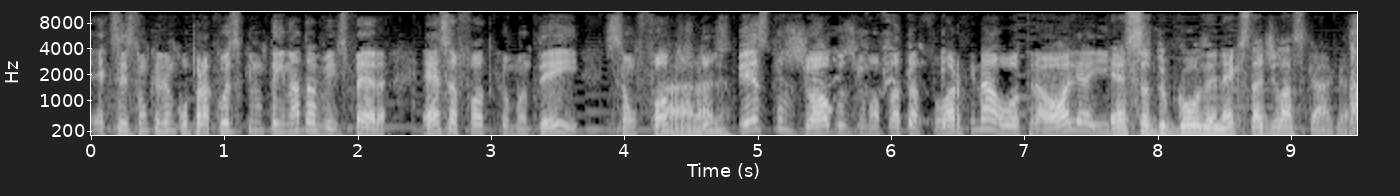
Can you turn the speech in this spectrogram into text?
é que vocês estão querendo comprar coisa que não tem nada a ver. Espera, essa foto que eu mandei são fotos Caralho. dos mesmos jogos em uma plataforma e na outra. Olha aí. Essa do Golden Axe tá de lascar, cara.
